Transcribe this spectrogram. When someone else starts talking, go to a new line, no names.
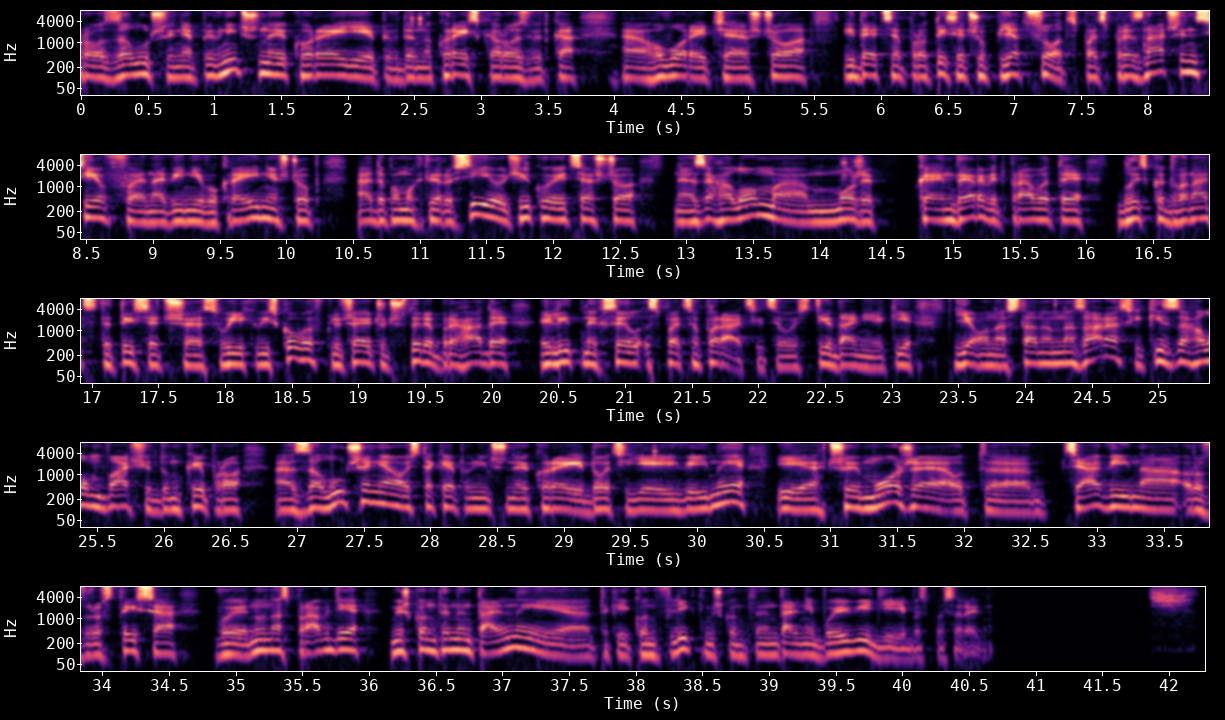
про залучення північної Кореї. Південно-корейська розвідка е, говорить, е, що йдеться про 1500 спецпризначенців е, на війні в Україні, щоб е, допомогти Росії. Очікується, що загалом може. КНДР відправити близько 12 тисяч е, своїх військових, включаючи 4 бригади елітних сил спецоперацій. Це ось ті дані, які є у нас станом на зараз. Які загалом ваші думки про е, залучення ось таке північної Кореї до цієї війни, і чи може от е, ця війна розростися в ну насправді міжконтинентальний такий конфлікт, міжконтинентальні бойові дії безпосередньо?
